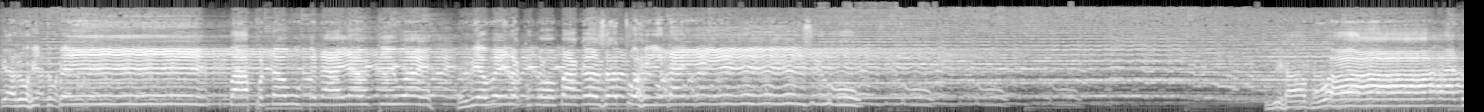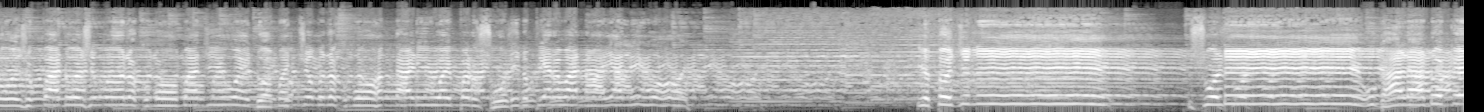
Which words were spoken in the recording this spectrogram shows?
કે રોહિત ભાઈ બાપ ન ઉગના આવતી હોય, વેવાઈ રકમો માગે છે તો હિલાઈશું વિહા ભુવા ડોશ પાડોશમાં માજી હોય ડોમચમ રકમો હંતાડી હોય, પણ છોડીને પહેરવા ના આલી હોય. એ તો જની છોડી ઉઘાડા ડોકે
